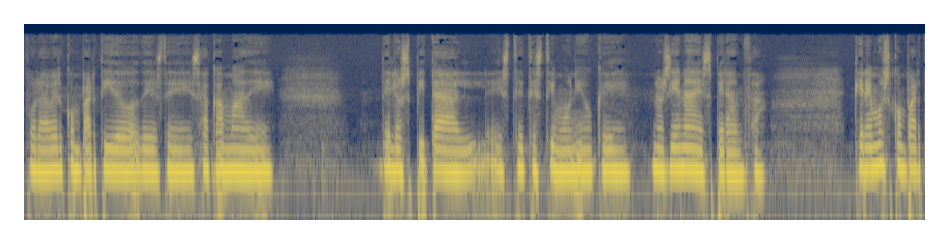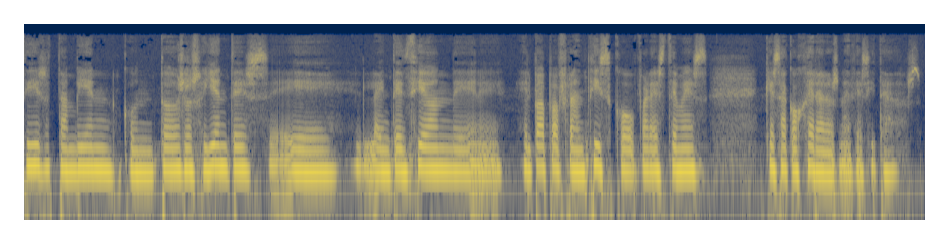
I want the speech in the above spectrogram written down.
por haber compartido desde esa cama de, del hospital este testimonio que nos llena de esperanza. Queremos compartir también con todos los oyentes eh, la intención del el Papa Francisco para este mes, que es acoger a los necesitados.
